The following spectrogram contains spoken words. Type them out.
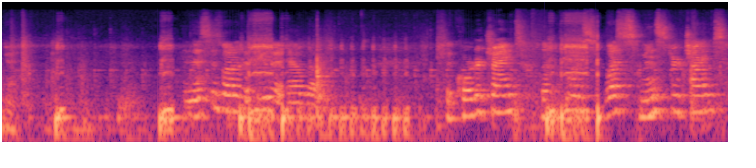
Okay. And this is one of the few that have the, the quarter chimes, the Westminster chimes.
